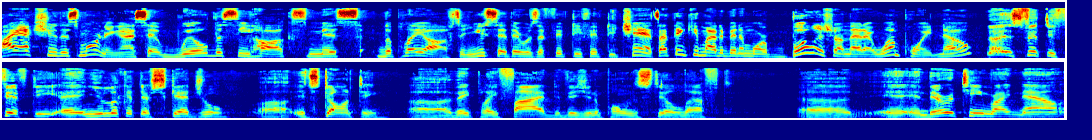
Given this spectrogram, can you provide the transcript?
I asked you this morning. I said, "Will the Seahawks miss the playoffs?" And you said there was a 50-50 chance. I think you might have been a more bullish on that at one point. No? No, it's 50-50, and you look at their schedule, uh, it's daunting. Uh, they play five division opponents still left. Uh, and, they're a team right now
